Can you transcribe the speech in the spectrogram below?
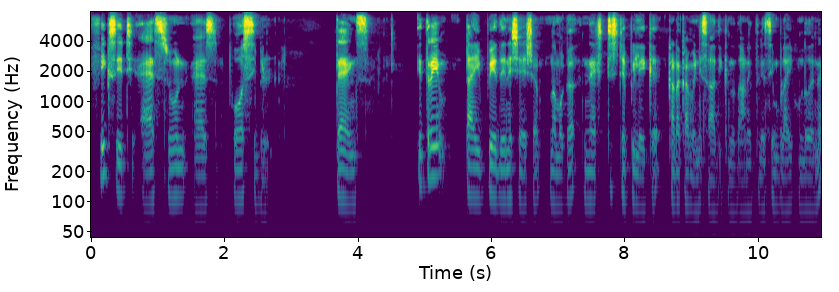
fix it as soon as possible thanks ഇത്രയും ടൈപ്പ് ചെയ്തതിന് ശേഷം നമുക്ക് നെക്സ്റ്റ് സ്റ്റെപ്പിലേക്ക് കടക്കാൻ വേണ്ടി സാധിക്കുന്നതാണ് ഇത്രയും സിമ്പിളായി കൊണ്ട് തന്നെ.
